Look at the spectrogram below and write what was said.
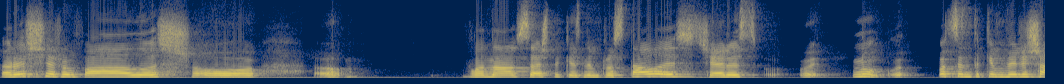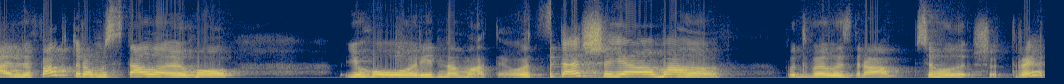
розчарувало, що вона все ж таки з ним розсталась через. ну, Оцим таким вирішальним фактором стала його його рідна мати. Оце те, що я мала подивилась драм, всього лише три,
